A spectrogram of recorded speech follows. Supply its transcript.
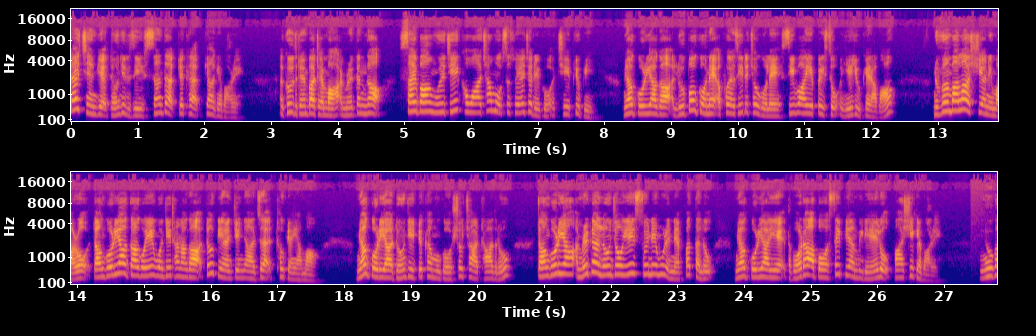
တိုက်ချင်ပြက်ဒုံးကြီးတစ်စီးစမ်းသပ်ပြက်ခတ်ပြခဲ့ပါတယ်။ အခုသတင်းပတ်ထဲမှာအမေရိကန်ကစိုက်ဘာငွေကြေးခွာချမှုဆွဆွဲချက်တွေကိုအခြေပြုပြီးမြောက်ကိုရီးယားကလူပုတ်ကုန်နဲ့အဖွဲ့အစည်းတချို့ကိုလည်းစီးပွားရေးပိတ်ဆို့အရေးယူခဲ့တာပါ။နိုဝင်ဘာလ10ရက်နေ့မှာတော့တောင်ကိုရီးယားကာကွယ်ရေးဝန်ကြီးဌာနကတုံ့ပြန်ကြေညာချက်ထုတ်ပြန်ရမှာမြောက်ကိုရီးယားဒုံးကျည်ပစ်ခတ်မှုကိုရှုတ်ချထားသလိုတောင်ကိုရီးယားအမေရိကန်လုံခြုံရေးဆွေးနွေးမှုတွေနဲ့ပတ်သက်လို့မြောက်ကိုရီးယားရဲ့သဘောထားအပေါ်စိတ်ပြတ်မိတယ်လို့ပါရှိခဲ့ပါတယ်။နိုက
